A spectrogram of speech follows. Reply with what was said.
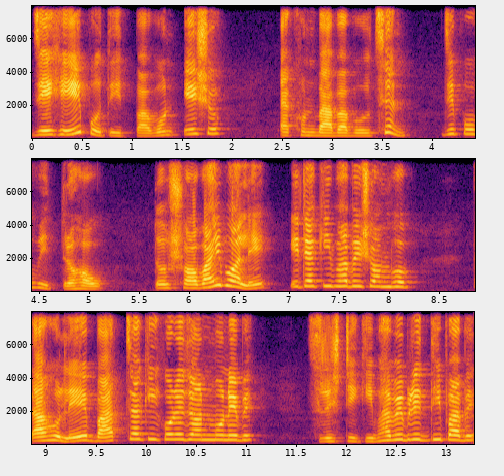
যে, হে পতিত পাবন, এসো এখন বাবা বলছেন যে, পবিত্র হও। তো সবাই বলে, এটা কীভাবে সম্ভব? তাহলে বাচ্চা কি করে জন্ম নেবে? সৃষ্টি কীভাবে বৃদ্ধি পাবে?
